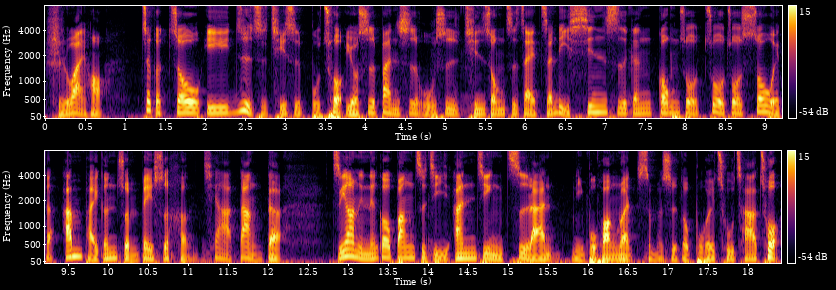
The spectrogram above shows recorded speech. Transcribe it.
此外，哈，这个周一日子其实不错，有事办事，无事轻松自在，整理心思跟工作，做做收尾的安排跟准备是很恰当的。只要你能够帮自己安静自然，你不慌乱，什么事都不会出差错。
